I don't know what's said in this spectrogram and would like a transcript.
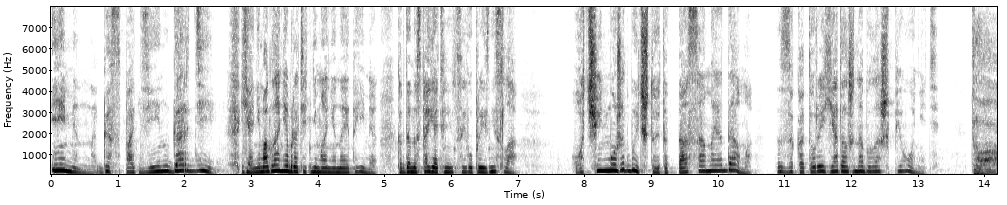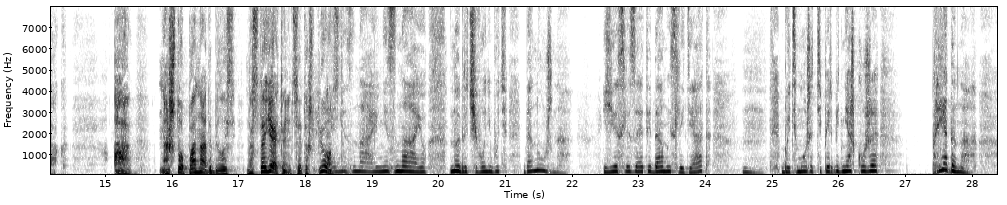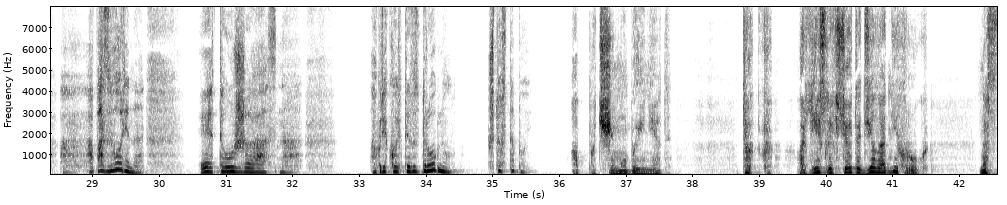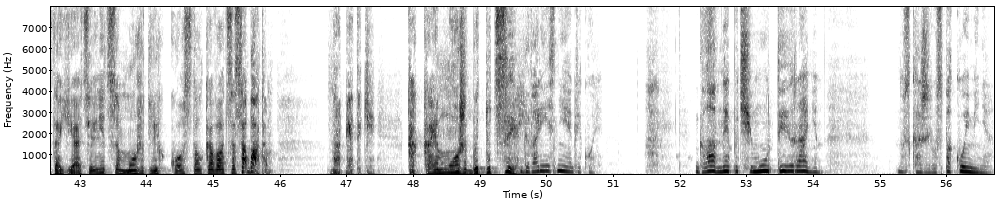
Именно, господин Горди. Я не могла не обратить внимания на это имя, когда настоятельница его произнесла – очень может быть, что это та самая дама, за которой я должна была шпионить. Так, а на что понадобилась настоятельница это шпионство? Я не знаю, не знаю, но для чего-нибудь да нужно. Если за этой дамой следят, быть может, теперь бедняжка уже предана, опозорена. Это ужасно. Агриколь, ты вздрогнул? Что с тобой? А почему бы и нет? Так, а если все это дело одних рук? Настоятельница может легко столковаться с аббатом. Но опять-таки, какая может быть тут цель? Говори с ней, Агриколь. Главное, почему ты ранен? Ну скажи, успокой меня.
